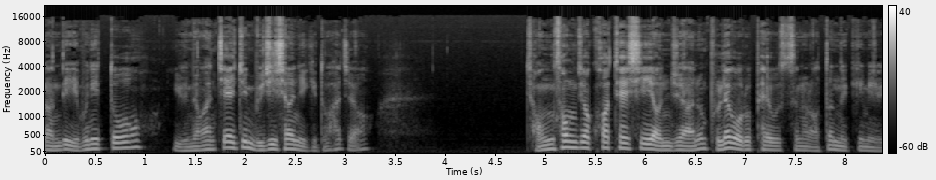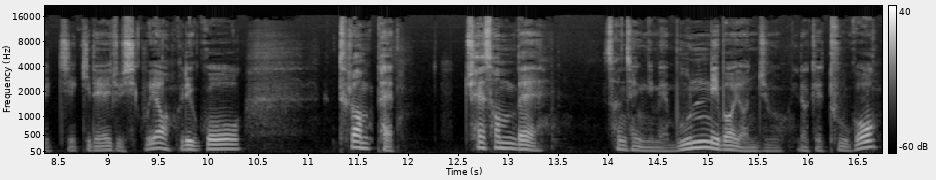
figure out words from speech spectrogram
그런데 이분이 또 유명한 재즈 뮤지션이기도 하죠. 정성조 Quartet이 연주하는 블랙 오르페우스는 어떤 느낌일지 기대해 주시고요. 그리고 트럼펫 최선배 선생님의 Moon River 연주 이렇게 두 곡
